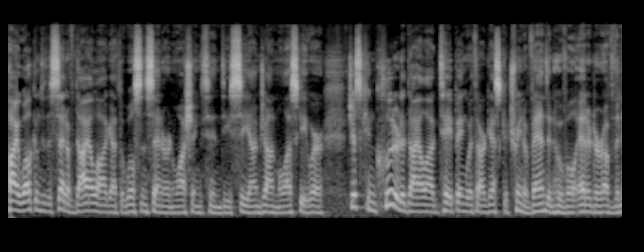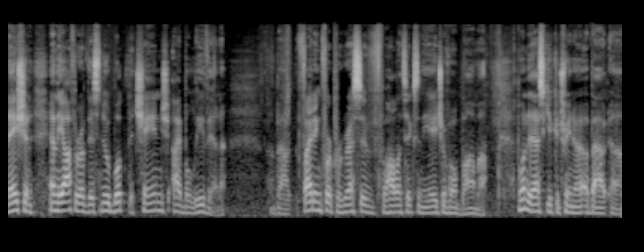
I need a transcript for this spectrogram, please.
Hi, welcome to the set of dialogue at the Wilson Center in Washington, D.C. I'm John Milewski. We're just concluded a dialogue taping with our guest Katrina vanden Heuvel, editor of The Nation and the author of this new book, The Change I Believe In, about fighting for progressive politics in the age of Obama. I wanted to ask you, Katrina, about uh,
